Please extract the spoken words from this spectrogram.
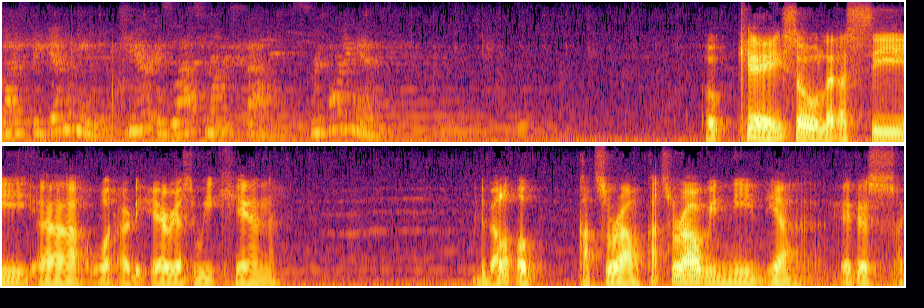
Let us begin the meeting. Here is last month's balance. Reporting in. Okay, so let us see uh, what are the areas we can develop. Oh, Katsurao. Katsurao we need, yeah, it is a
